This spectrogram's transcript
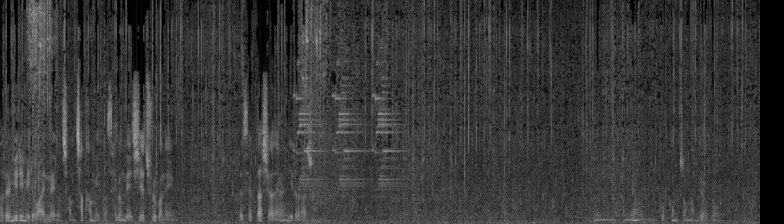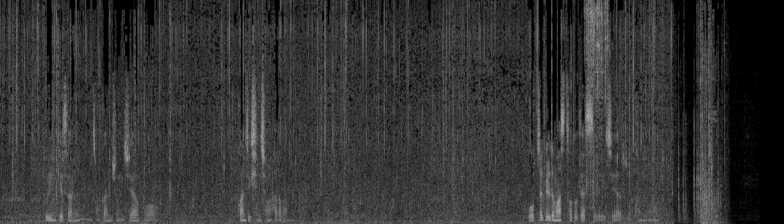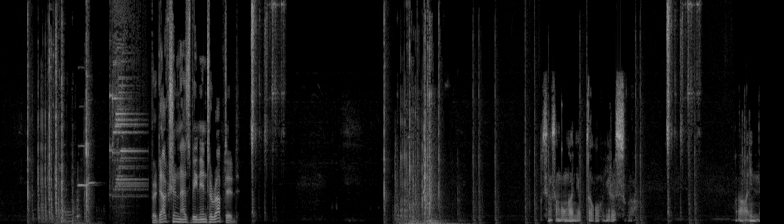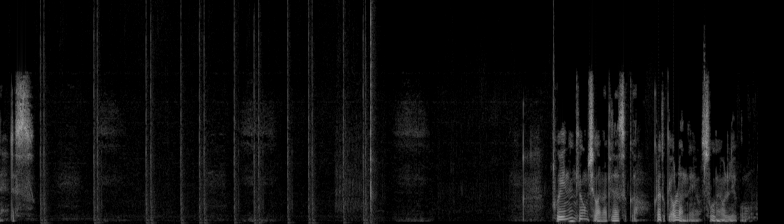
다들 미리미리 와 있네요. 참 착합니다. 새벽 4시에 출근해요. 그래서 새벽 5시가 되면 일을 하죠. 음, 한 명은 부품 좀 만들고 부인께서는 잠깐 중지하고 관직 신청을 하러 갑니다. 무업자 길드 마스터도 됐어요. 이제 아주 좋군요. Production has been interrupted. 생산 공간이 없다고 이럴 수가. 아 있네 됐어. 부인은 경험치가 얼마나 됐을까? 그래도 꽤 올랐네요. 수건에 올리고.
